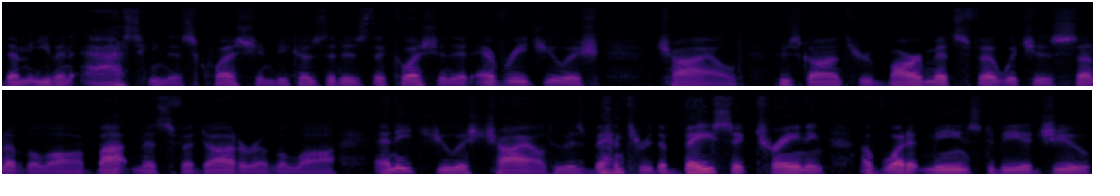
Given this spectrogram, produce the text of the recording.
them even asking this question because it is the question that every Jewish child who's gone through bar mitzvah, which is son of the law, bat mitzvah, daughter of the law, any Jewish child who has been through the basic training of what it means to be a Jew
